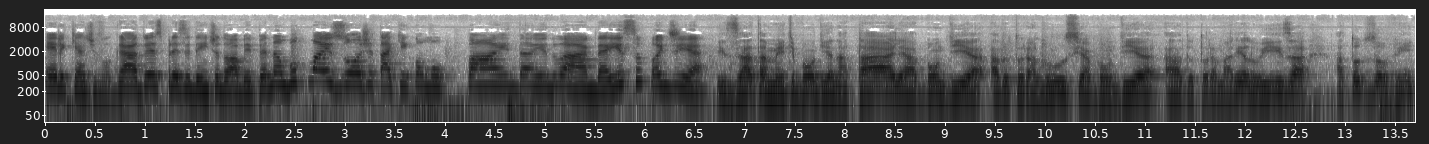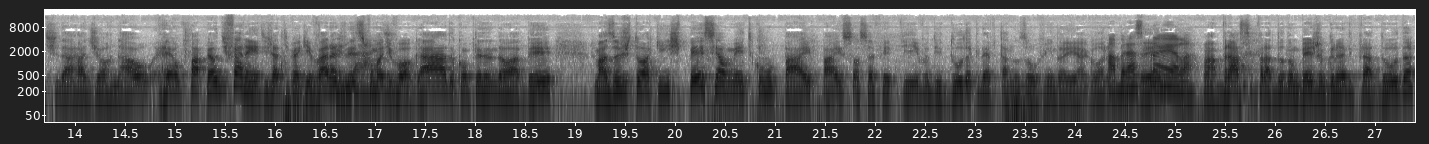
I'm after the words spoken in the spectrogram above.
ele que é advogado, ex-presidente do OAB Pernambuco, mas hoje está aqui como pai da Eduarda, é isso? Bom dia. Exatamente. Bom dia, Natália. Bom dia, a doutora Lúcia. Bom dia, a doutora Maria Luísa. A todos os ouvintes da Rádio Jornal. É um papel diferente. Já tive aqui várias Verdade. vezes como advogado, como presidente da OAB mas hoje estou aqui especialmente como pai, pai sócio-afetivo de Duda, que deve estar nos ouvindo aí agora. Um abraço para ela. Um abraço para Duda, um beijo grande para Duda.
